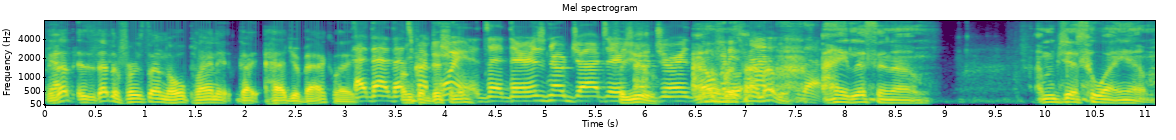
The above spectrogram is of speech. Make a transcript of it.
Is, that, is that the first time the whole planet got had your back? Like that, that, that's my point. That there is no judge, there is no jury. I don't Nobody's know. mad at Time ever. that. Hey, listen, um, I'm just who I am.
